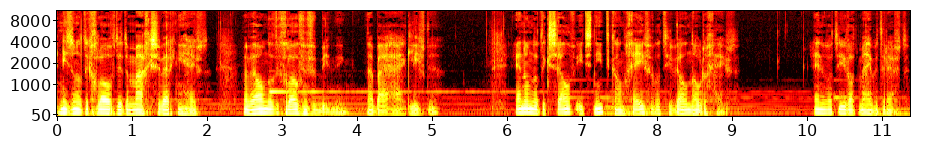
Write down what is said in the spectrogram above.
Niet omdat ik geloof dat dit een magische werking heeft, maar wel omdat ik geloof in verbinding, nabijheid, liefde. En omdat ik zelf iets niet kan geven wat hij wel nodig heeft. En wat hij, wat mij betreft,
